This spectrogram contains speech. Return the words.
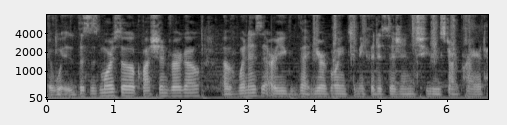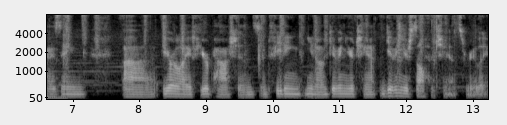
It, this is more so a question, Virgo, of when is it are you that you're going to make the decision to start prioritizing uh, your life, your passions, and feeding, you know, giving your chance, giving yourself a chance, really,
